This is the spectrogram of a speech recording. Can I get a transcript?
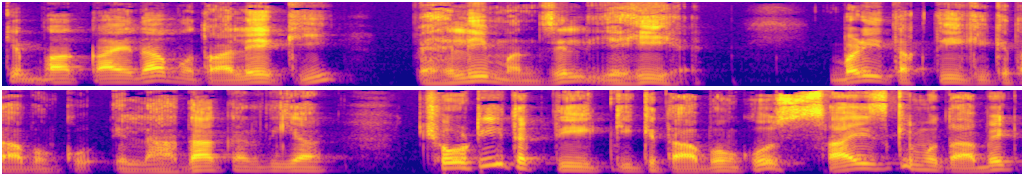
کہ باقاعدہ مطالعے کی پہلی منزل یہی ہے۔ بڑی تختی کی کتابوں کو علادہ کر دیا۔ چھوٹی تختی کی کتابوں کو سائز کے مطابق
